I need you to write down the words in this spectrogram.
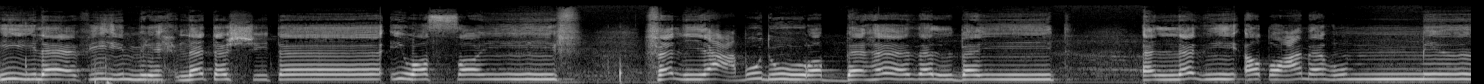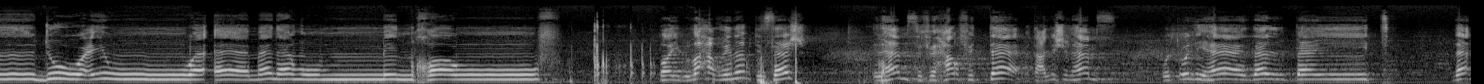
إيلافهم رحلة الشتاء والصيف فليعبدوا رب هذا البيت. الذي أطعمهم من جوع وآمنهم من خوف. طيب لاحظ هنا ما تنساش الهمس في حرف التاء. ما تعليش الهمس وتقول لي هذا البيت. لا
